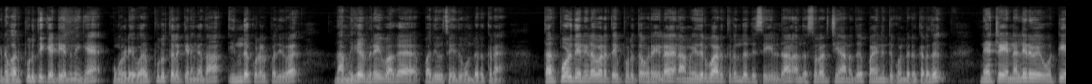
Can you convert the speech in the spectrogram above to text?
என்னை வற்புறுத்தி கேட்டிருந்தீங்க. உங்களுடைய வற்புறுத்தலுக்கு இணங்க தான் இந்த குரல் பதிவை நான் மிக விரைவாக பதிவு செய்து கொண்டிருக்கிறேன். தற்பொழுதைய நிலவரத்தை பொறுத்தவரையில் நாம் எதிர்பார்த்திருந்த திசையில் தான் அந்த சுழற்சியானது பயணித்து கொண்டிருக்கிறது. நேற்றைய நள்ளிரவை ஒட்டிய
